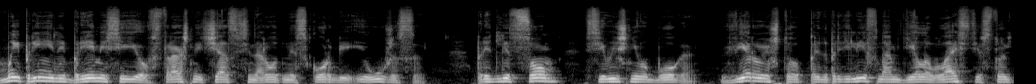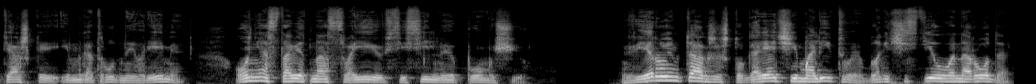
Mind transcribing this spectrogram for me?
мы приняли бремя сие в страшный час всенародной скорби и ужаса пред лицом Всевышнего Бога, верую, что, предопределив нам дело власти в столь тяжкое и многотрудное время, Он не оставит нас Своею всесильную помощью. Веруем также, что горячие молитвы благочестивого народа,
